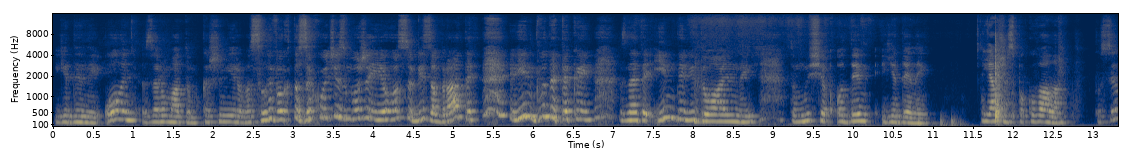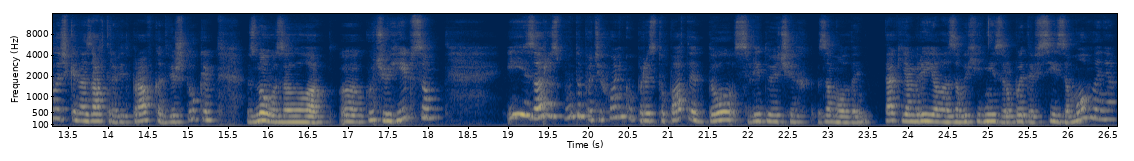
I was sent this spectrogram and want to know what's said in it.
єдиний олень з ароматом кашемірова слива. Хто захоче, зможе його собі забрати. Він буде такий, знаєте, індивідуальний, тому що один єдиний. Я вже спакувала посилочки на завтра, відправка, дві штуки. Знову залила е, кучу гіпсом. І зараз буду потихоньку приступати до слідуючих замовлень. Так, я мріяла за вихідні зробити всі замовлення,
